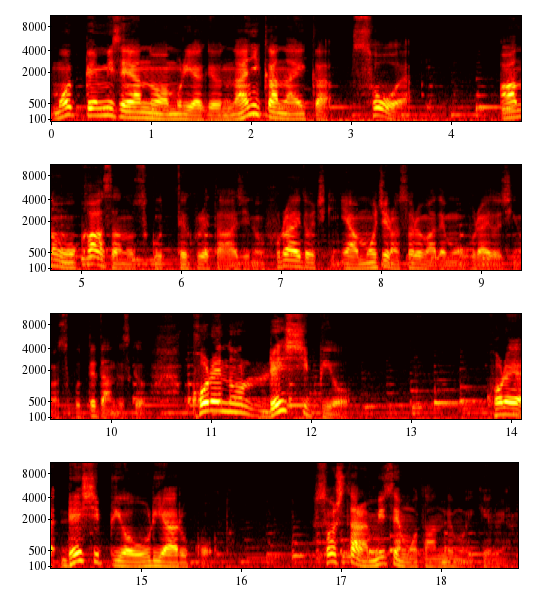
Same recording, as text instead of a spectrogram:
もういっぺん店やんのは無理やけど、何かないか、そうや。あのお母さんの作ってくれた味のフライドチキン。いや、もちろんそれまでもフライドチキンは作ってたんですけど、これのレシピを、これ、レシピを売り歩こうと。そしたら店もたんでもいけるやん。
